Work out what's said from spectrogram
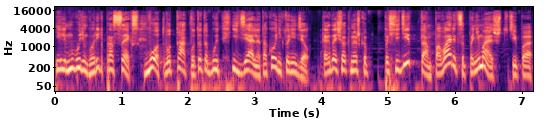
или мы будем говорить про секс. Вот, вот так, вот это будет идеально. Такого никто не делал. Когда человек немножко посидит там, поварится, понимает, что, типа,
